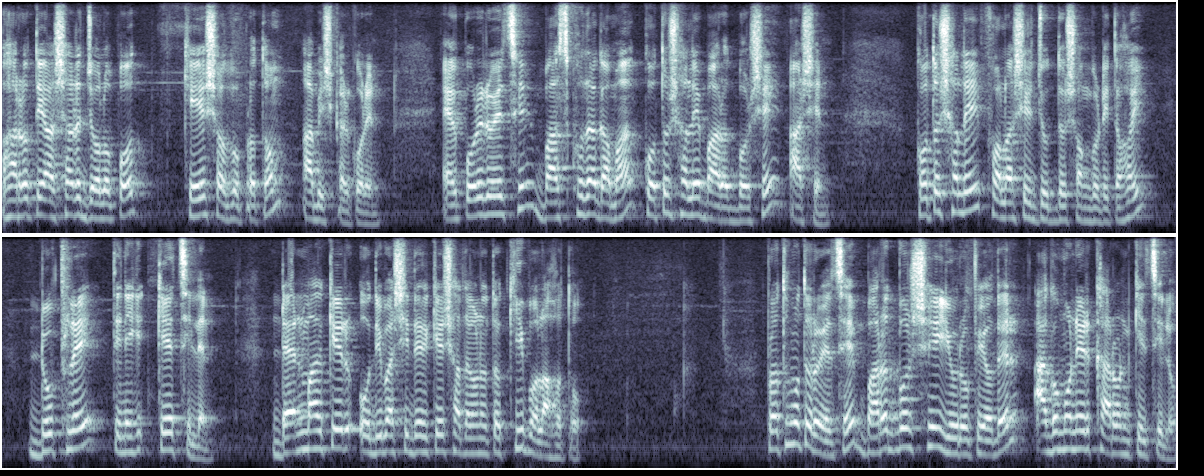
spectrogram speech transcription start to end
ভারতে আসার জলপথ কে সর্বপ্রথম আবিষ্কার করেন? এরপরে রয়েছে বাসকোদা গামা কত সালে ভারতবর্ষে আসেন? কত সালে ফলাশির যুদ্ধ সংগঠিত হয়? ডুফলে তিনি কে ছিলেন? ডেনমার্কের অধিবাসীদেরকে সাধারণত কি বলা হতো? প্রথমত রয়েছে, ভারতবর্ষে ইউরোপীয়দের আগমনের কারণ কী ছিল?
